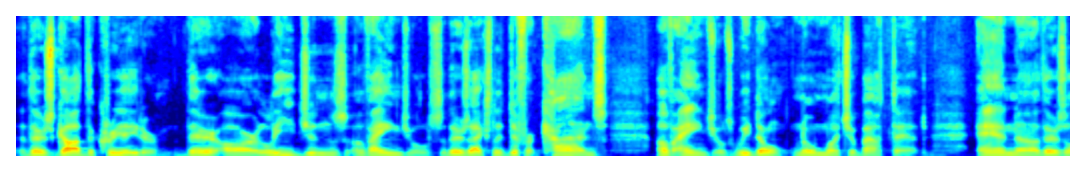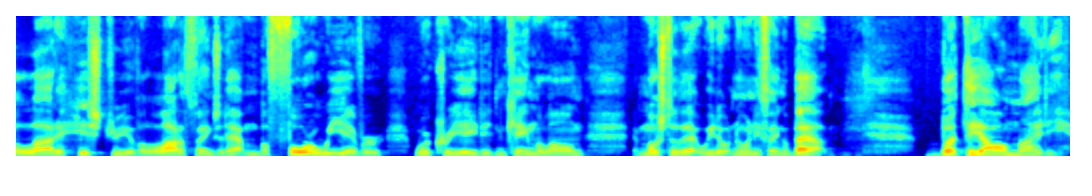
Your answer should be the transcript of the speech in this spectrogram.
there's God the Creator. There are legions of angels. There's actually different kinds of angels. We don't know much about that. And uh, there's a lot of history of a lot of things that happened before we ever were created and came along. And most of that we don't know anything about. But the Almighty,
